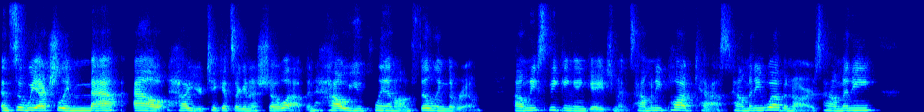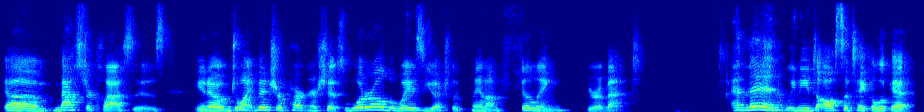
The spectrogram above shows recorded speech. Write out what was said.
And so we actually map out how your tickets are going to show up and how you plan on filling the room. How many speaking engagements, how many podcasts, how many webinars, how many um, master classes, you know, joint venture partnerships. What are all the ways you actually plan on filling your event? And then we need to also take a look at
